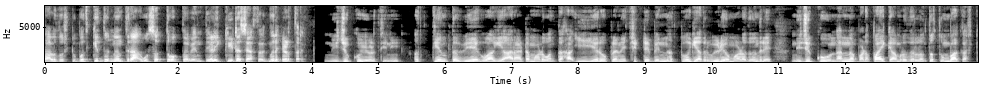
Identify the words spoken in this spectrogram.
ಕಾಲದಷ್ಟು ಬದುಕಿದ್ದು ನಂತರ ಅವು ಸತ್ತು ಹೋಗ್ತವೆ ಅಂತೇಳಿ ಕೀಟಶಾಸ್ತ್ರಜ್ಞರು ಹೇಳ್ತಾರೆ. ನಿಜಕ್ಕೂ ಹೇಳ್ತೀನಿ, ಅತ್ಯಂತ ವೇಗವಾಗಿ ಹಾರಾಟ ಮಾಡುವಂತಹ ಈ ಏರೋಪ್ಲೇನೆ ಚಿಟ್ಟೆ ಬೆನ್ನತ್ತು ಹೋಗಿ ಅದ್ರ ವಿಡಿಯೋ ಮಾಡೋದು ಅಂದರೆ ನಿಜಕ್ಕೂ ನನ್ನ ಬಡಪಾಯಿ ಕ್ಯಾಮ್ರಾದಲ್ಲಂತೂ ತುಂಬ ಕಷ್ಟ.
